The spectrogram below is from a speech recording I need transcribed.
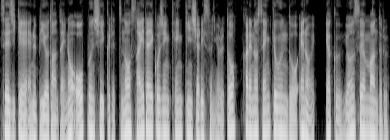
政治系 NPO 団体のオープンシークレッツの最大個人献金者リストによると、彼の選挙運動への約4000万ドル、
